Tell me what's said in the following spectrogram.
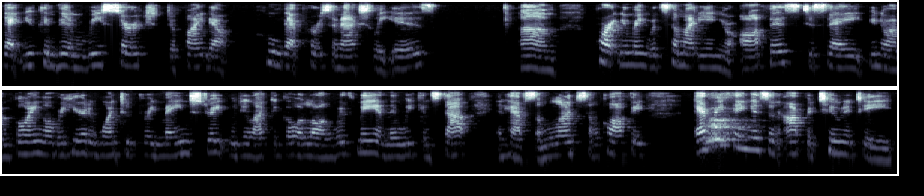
that you can then research to find out who that person actually is um, partnering with somebody in your office to say, you know, I'm going over here to 123 Main Street. Would you like to go along with me? And then we can stop and have some lunch, some coffee. Everything is an opportunity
